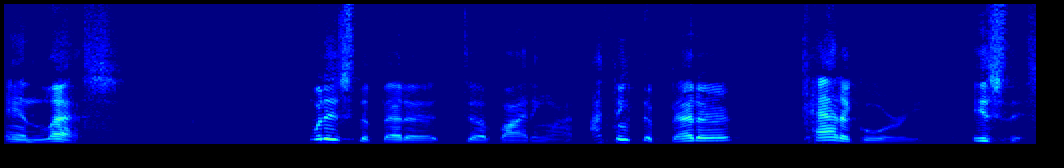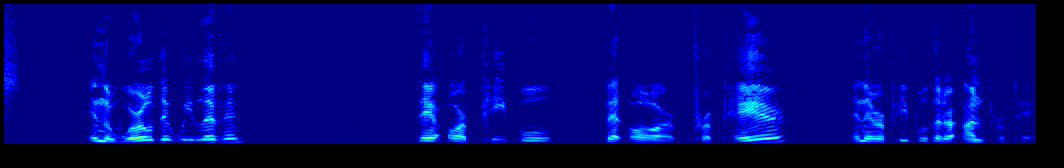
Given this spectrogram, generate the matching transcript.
and less. What is the better dividing line? I think the better category is this. In the world that we live in, there are people that are prepared and there are people that are unprepared.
